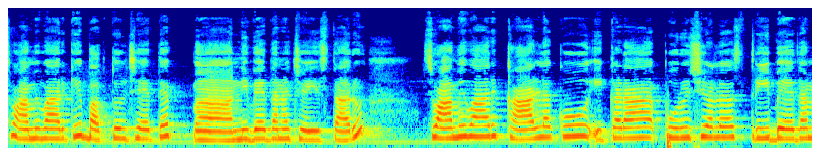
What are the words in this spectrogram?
స్వామివారికి భక్తులు చేతే నివేదన చేయిస్తారు. స్వామివారి కాళ్ళకు ఇక్కడ పురుషుల స్త్రీ భేదం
